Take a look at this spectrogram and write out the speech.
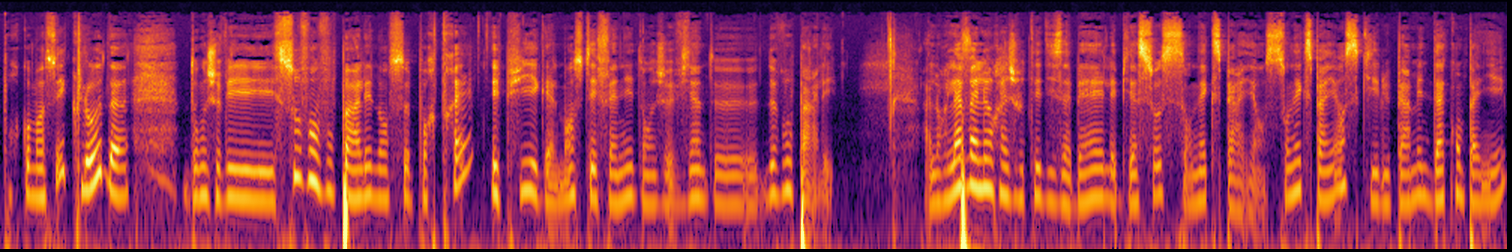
pour commencer, Claude, dont je vais souvent vous parler dans ce portrait, et puis également Stéphanie dont je viens de, de vous parler. Alors la valeur ajoutée d'Isabelle, eh bien c'est son expérience. Son expérience qui lui permet d'accompagner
